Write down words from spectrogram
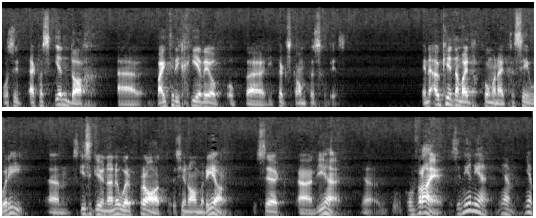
ons het ek was eendag uh buite die GW op op uh die Tuks kampus gewees. En 'n ouetjie het na my toe gekom en hy het gesê, "Hoorie, ehm um, skus ek jou nou nou hoor praat, is jou naam Rian?" Toe sê ek, "Uh nee, ja, kom vra hy." Hy sê, "Nee nee, nee, nee,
